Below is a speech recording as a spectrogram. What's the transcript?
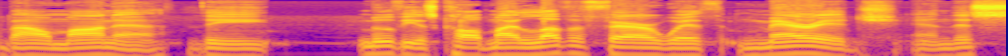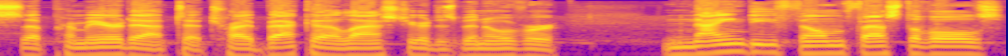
Baumane. The movie is called My Love Affair with Marriage, and this uh, premiered at uh, Tribeca last year. It has been over 90 film festivals.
